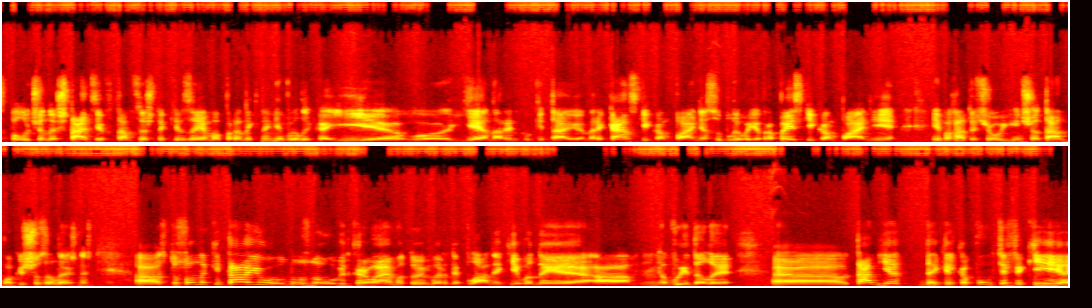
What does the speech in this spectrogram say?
Сполучених Штатів, там все ж таки взаємопроникнення велике. І е, є на ринку Китаю американські компанії, особливо європейські компанії, і багато чого іншого. Там поки що залежність. А стосовно Китаю, ну знову відкриваємо той мирний план, який вони а, видали. Е, Там є декілька пунктів, які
